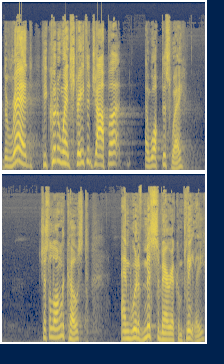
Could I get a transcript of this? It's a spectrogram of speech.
the red, he could have went straight to Joppa and walked this way, just along the coast, and would have missed Samaria completely.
